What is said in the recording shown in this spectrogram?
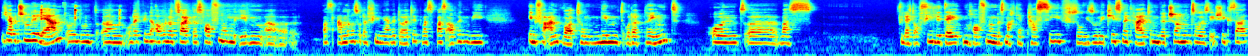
ich habe jetzt schon gelernt und, und ähm, oder ich bin auch überzeugt, dass Hoffnung eben äh, was anderes oder viel mehr bedeutet, was, was auch irgendwie in Verantwortung nimmt oder bringt und äh, was vielleicht auch viele denken, Hoffnung, das macht ja passiv, so wie so eine Kismet-Haltung wird schon, so ist eh Schicksal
